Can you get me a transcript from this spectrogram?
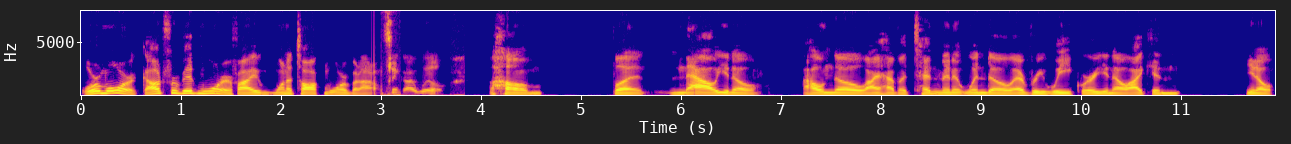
or more. God forbid more if I want to talk more, but I don't think I will. Um, but now, you know, I'll know I have a 10 minute window every week where, you know, I can, you know,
